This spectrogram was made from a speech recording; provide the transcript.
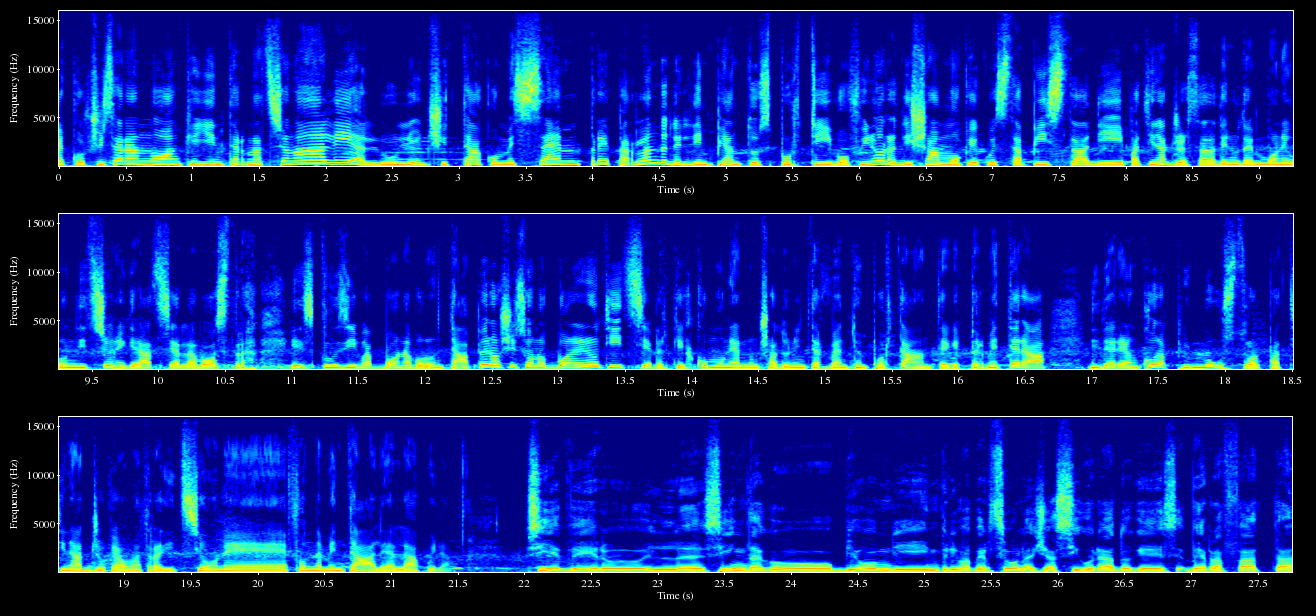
Ecco, ci saranno anche gli internazionali a luglio in città come sempre. Parlando dell'impianto sportivo, finora diciamo che questa pista di patinaggio è stata tenuta in buone condizioni grazie alla vostra esclusiva buona volontà, però ci sono buone notizie perché il Comune ha annunciato un intervento importante che permetterà di dare ancora più lustro al pattinaggio che ha una tradizione fondamentale all'Aquila. Sì, è vero, il sindaco Biondi in prima persona ci ha assicurato che verrà fatta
